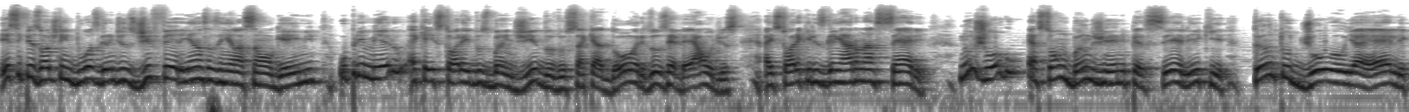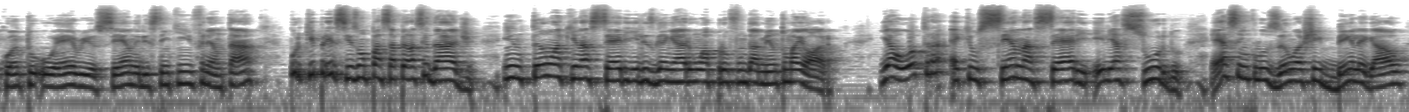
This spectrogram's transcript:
Esse episódio tem duas grandes diferenças em relação ao game. O primeiro é que a história dos bandidos, dos saqueadores, dos rebeldes, a história que eles ganharam na série. No jogo é só um bando de NPC ali que tanto o Joel e a Ellie quanto o Henry e o Sam eles têm que enfrentar porque precisam passar pela cidade. Então aqui na série eles ganharam um aprofundamento maior. E a outra é que o Sen na série ele é surdo. Essa inclusão eu achei bem legal,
